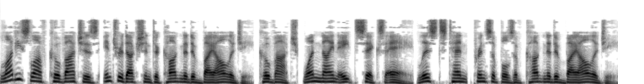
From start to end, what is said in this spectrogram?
Ladislav Kovach's Introduction to Cognitive Biology Kovach, 1986a lists 10 Principles of Cognitive Biology.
